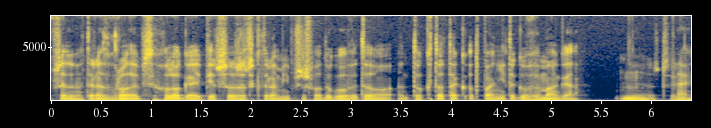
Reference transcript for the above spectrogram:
wszedłem teraz w rolę psychologa i pierwsza rzecz, która mi przyszła do głowy, to, to kto tak od pani tego wymaga? Mm, czyli, tak.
